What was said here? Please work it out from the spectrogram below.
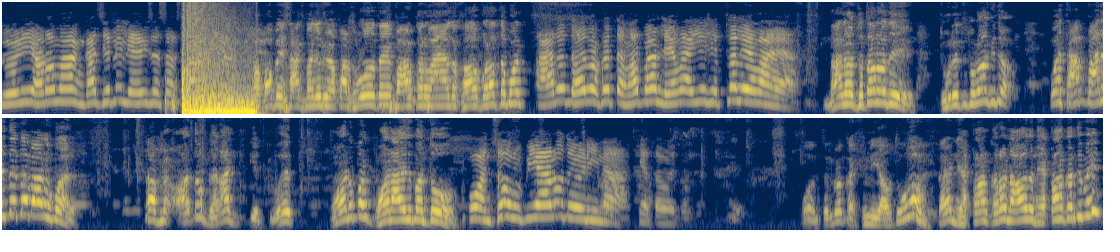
દોડી હાડોમાં અંગા છેટલી લેવી છે સસ્તી. બાપા ભાઈ શાકભાજી વેપાર થોડો થાય ભાવ કરવા આવ્યા તો ખબર પડે તમને? આ તો દર વખત તમારા પાસે લેવા આવીએ છીએ એટલા લેવા આવ્યા ના લે જતા નથી જોરેથી થોડા કીધો. કોઈ સાપ મારી દે તમારા ઉપર. તમે આ તો ઘણા કેટલો ફોન ઉપર ફોન આવ્યો બનતો તો. પાંચસો રૂપિયા આલું દોડીના કેતા હોય તો. પાંચસો રૂપિયા કશું નહીં આવતું હો. તારે નેકળાણ કરો ના આવે તો નેકળાણ કરજો ભાઈ.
